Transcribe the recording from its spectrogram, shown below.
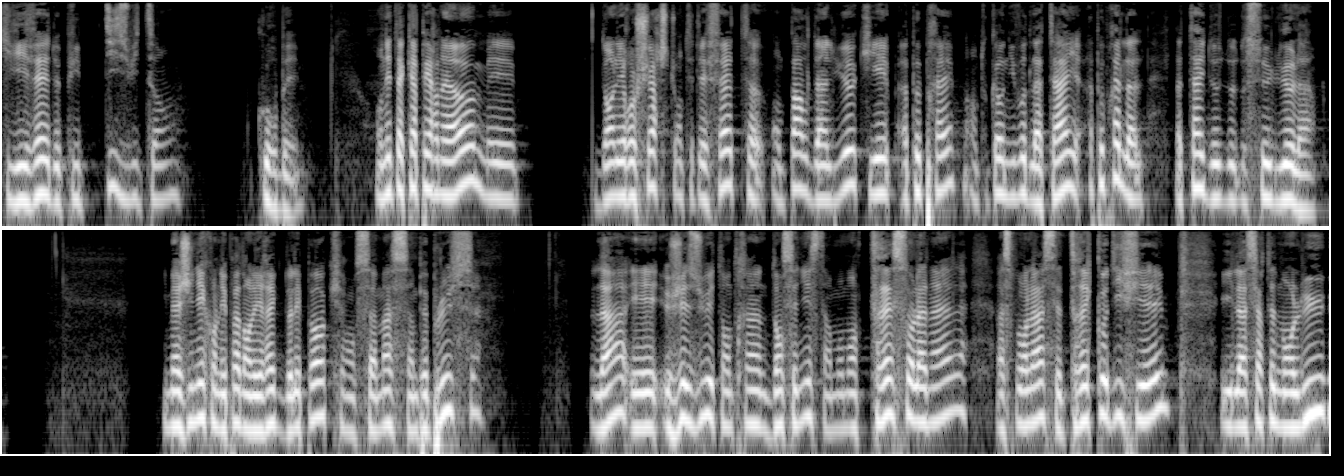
qui vivait depuis 18 ans courbée. On est à Capernaum et dans les recherches qui ont été faites, on parle d'un lieu qui est à peu près, en tout cas au niveau de la taille, à peu près la, taille de ce lieu-là. Imaginez qu'on n'est pas dans les règles de l'époque, on s'amasse un peu plus là et Jésus est en train d'enseigner. C'est un moment très solennel. À ce moment-là, c'est très codifié. Il a certainement lu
